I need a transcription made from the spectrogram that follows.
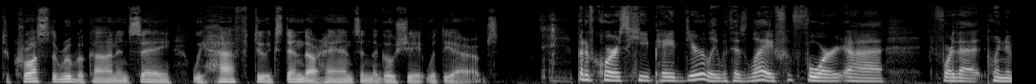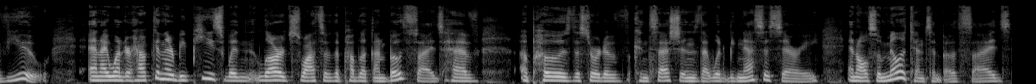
to cross the Rubicon and say, we have to extend our hands and negotiate with the Arabs. But of course, he paid dearly with his life for uh, for that point of view. And I wonder how can there be peace when large swaths of the public on both sides have opposed the sort of concessions that would be necessary, and also militants on both sides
